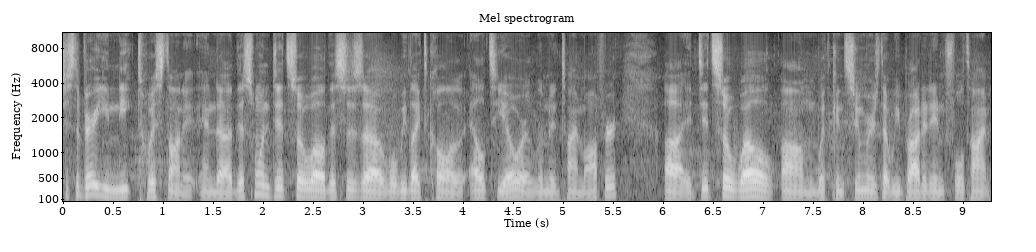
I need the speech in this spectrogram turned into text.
just a very unique twist on it, and uh, this one did so well. This is uh, what we like to call an LTO or a limited time offer. Uh, it did so well um, with consumers that we brought it in full time.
